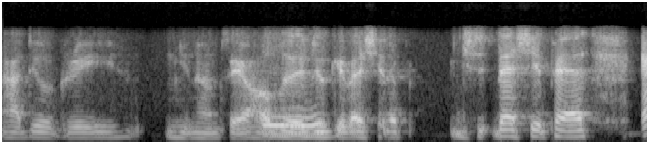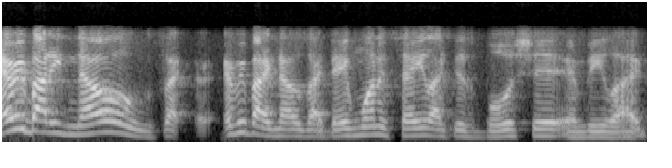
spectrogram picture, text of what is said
I do agree. You know what I'm saying? Hopefully Mhm. they do get that shit up, that shit passed. Everybody knows, like everybody knows, like they want to say like this bullshit and be like,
